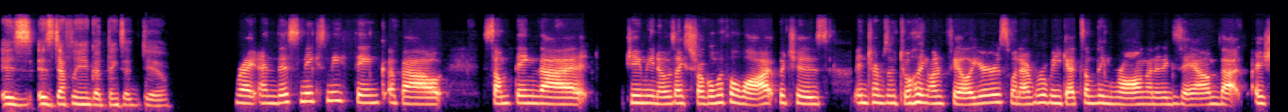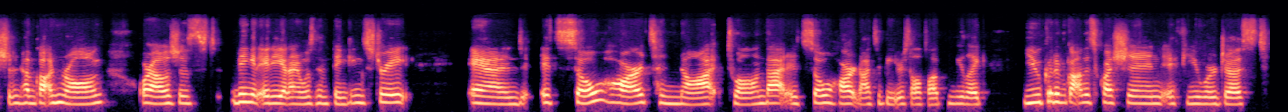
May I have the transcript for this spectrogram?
is is definitely a good thing to do. Right and this makes me think about something that jamie knows i struggle with a lot which is in terms of dwelling on failures whenever we get something wrong on an exam that I shouldn't have gotten wrong or I was just being an idiot and I wasn't thinking straight. And it's so hard to not dwell on that. It's so hard not to beat yourself up and be like, you could have gotten this question if you were just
